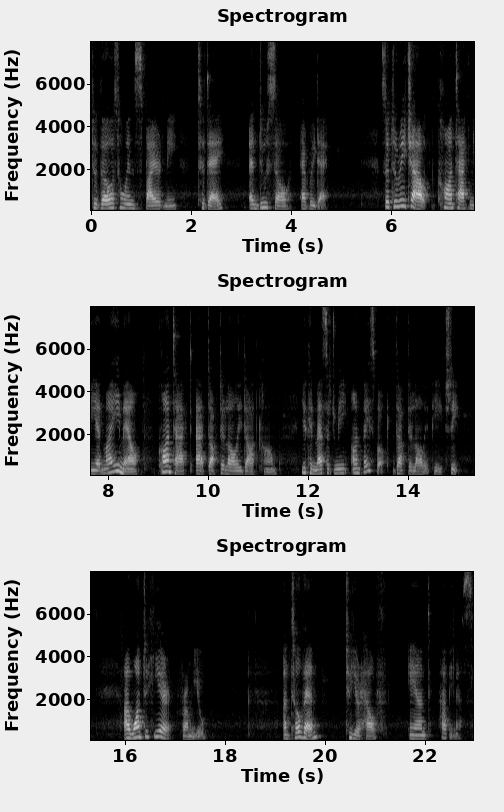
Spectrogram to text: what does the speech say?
to those who inspired me today and do so every day. So to reach out, contact me at my email, contact at drlolly.com. You can message me on Facebook, Dr. Lolly PhD. I want to hear from you. Until then, to your health and happiness.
